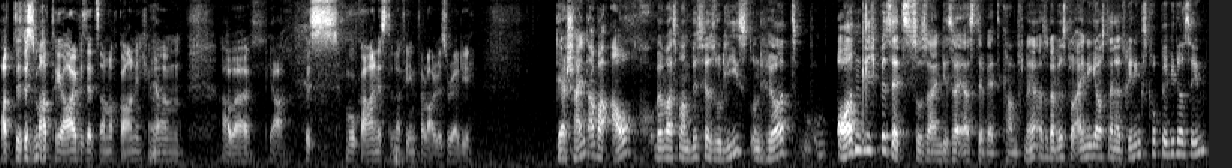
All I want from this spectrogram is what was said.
hatte das Material bis jetzt auch noch gar nicht. Ja. Ähm, aber ja, bis Mogan ist dann auf jeden Fall alles ready. Der scheint aber auch, wenn man es mal ein bisschen so liest und hört, ordentlich besetzt zu sein, dieser erste Wettkampf. Ne? Also da wirst du einige aus deiner Trainingsgruppe wiedersehen.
